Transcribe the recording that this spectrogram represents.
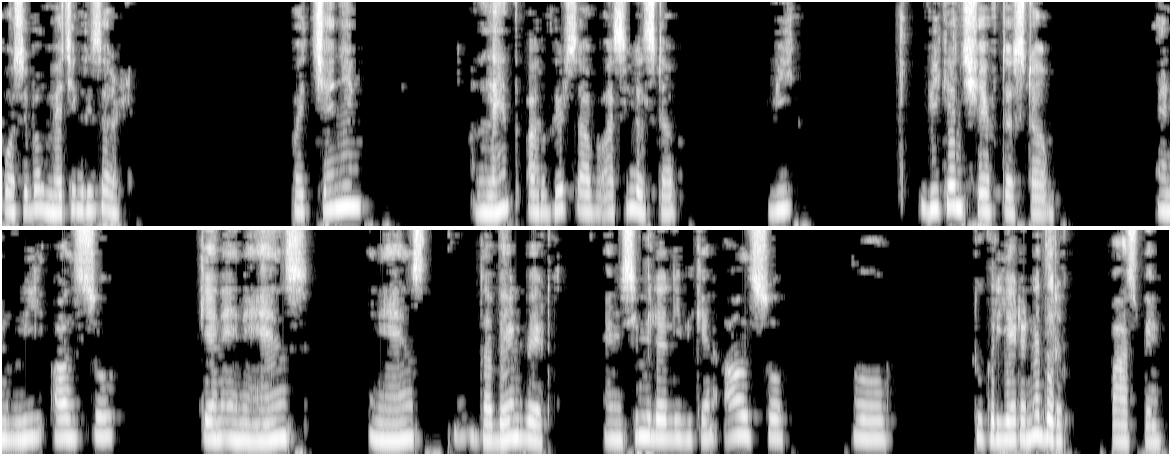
possible matching result. By changing length or width of a single stub, we, we can shift the stub. And we also can enhance enhance the bandwidth and similarly we can also uh, to create another passband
